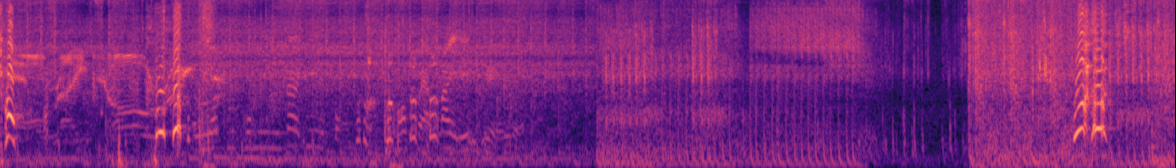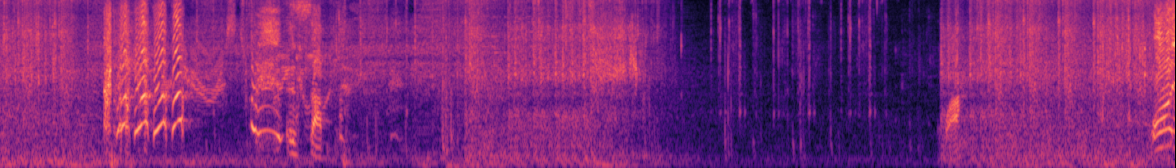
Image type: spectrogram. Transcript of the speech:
ชุบกูมีหน้าที่ป้องแฝงไล่เฉยไอ้สัตว์ขวา โอ้ย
